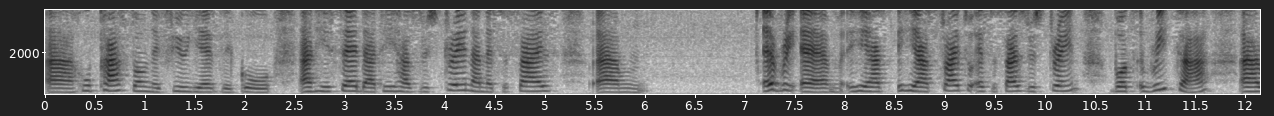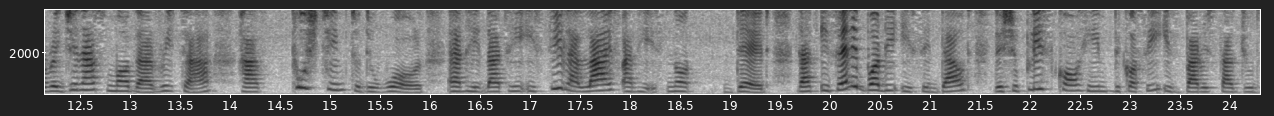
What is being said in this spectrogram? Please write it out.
uh, who passed on a few years ago. And he said that he has restrained and exercised um, every um he has he has tried to exercise restraint but rita uh, regina's mother rita have pushed him to the wall and he, that he is still alive and he is not dead that if anybody is in doubt they should please call him because he is barrister jude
